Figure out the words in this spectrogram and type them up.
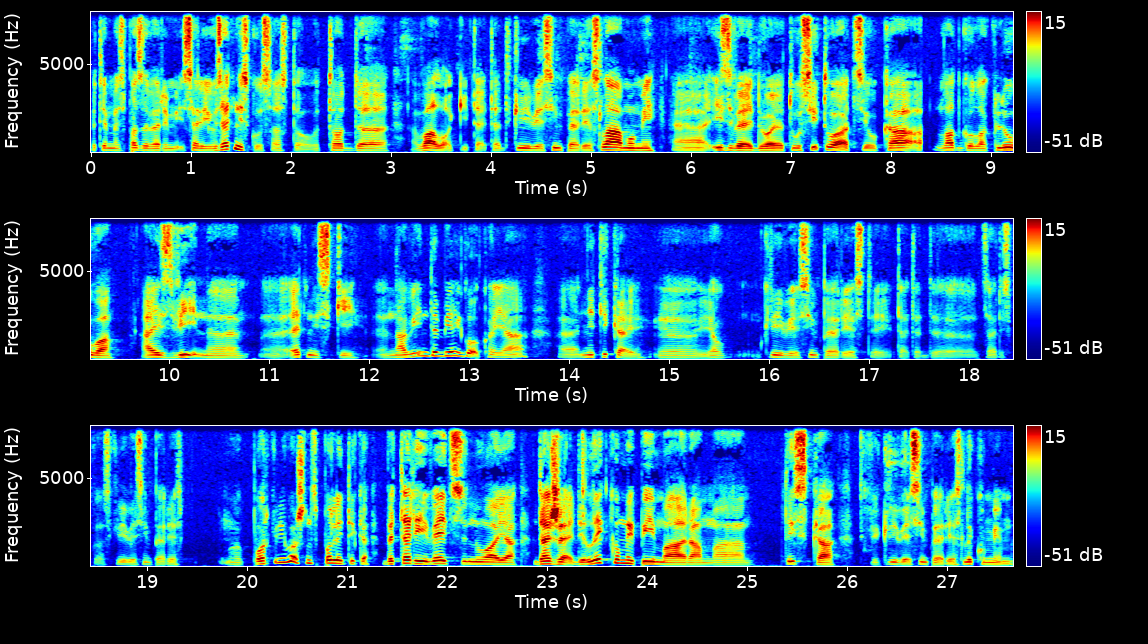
bet, ja mēs pazaveramies arī uz etnisku sastāvu, tad uh, Valokītē, tad Krievijas impērijas lēmumi uh, izveidoja tū situāciju, ka Latgola kļuva aizvien uh, etniski navīndabīgāka, jā, uh, ne tikai uh, jau Krievijas impērijas, tātad cariskos Krievijas impērijas porkrīvošanas politika, bet arī veicināja dažādi likumi, piemēram, tas, ka Krievijas impērijas likumiem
